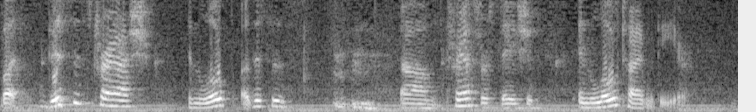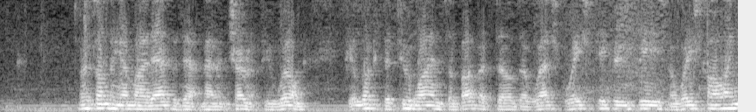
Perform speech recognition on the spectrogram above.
But this is trash in low, uh, this is um, transfer station in low time of the year. But something I might add to that, Madam Chairman, if you will, if you look at the two lines above it, though, the west waste keeping fees and the waste hauling,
